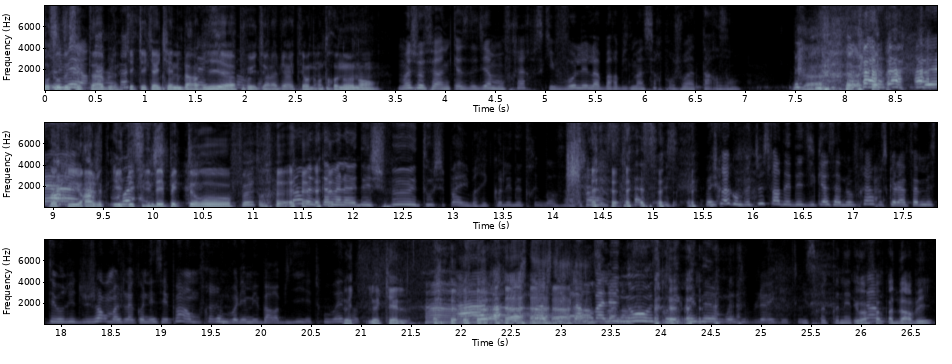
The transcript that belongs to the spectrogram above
autour de cette hein. table, il y a quelqu'un qui a une Barbie, euh, vous pouvez ça. dire la vérité, on est entre nous, non? Moi, je veux faire une case dédiée à mon frère parce qu'il volait la Barbie de ma sœur pour jouer à Tarzan. Là- Donc il rajoute, il ouais, décide des pectoraux au feutre. non, mais comme elle avait des cheveux et tout, je sais pas, il bricolait des trucs dans sa chambre. Mais je crois qu'on peut tous faire des dédicaces à nos frères parce que la fameuse théorie du genre, moi je la connaissais pas. hein. Mon frère il me volait mes Barbies et tout. Ouais, Le- donc- lequel? Ah, Ah, je déclare pas les noms parce qu'on les connaît au moins du blog et tout. Il se reconnaît Il voit pas de Barbie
